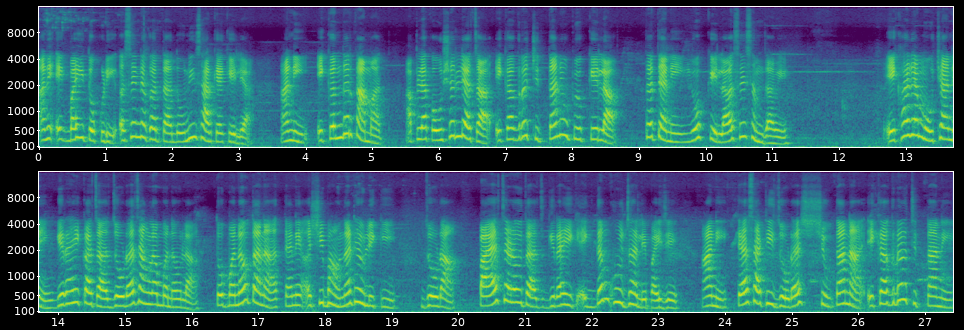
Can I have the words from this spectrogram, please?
आणि एक बाही तोकडी असे न करता दोन्ही सारख्या केल्या आणि एकंदर कामात आपल्या कौशल्याचा एकाग्र चित्ताने उपयोग केला तर त्याने योग केला असे समजावे. एखाद्या मोच्याने गिराहिकाचा जोडा चांगला बनवला. तो बनवताना त्याने अशी भावना ठेवली की जोडा पाया चढवताच गिराहिक एकदम खुश झाले पाहिजे. आणि त्यासाठी जोडा शिवताना एकाग्र चित्ताने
